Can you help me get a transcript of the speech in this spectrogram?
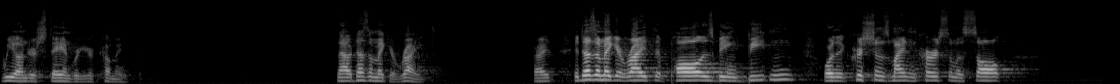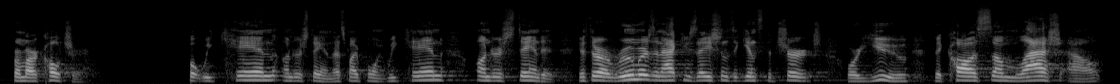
We understand where you're coming from. Now, it doesn't make it right, right? It doesn't make it right that Paul is being beaten or that Christians might incur some assault from our culture but we can understand. That's my point. We can understand it. If there are rumors and accusations against the church or you that cause some lash out,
